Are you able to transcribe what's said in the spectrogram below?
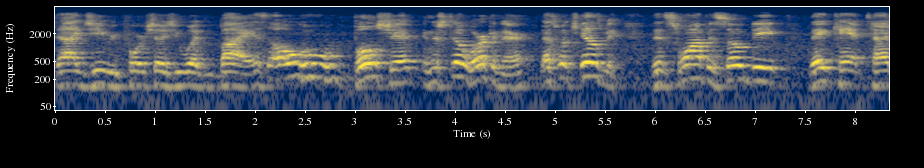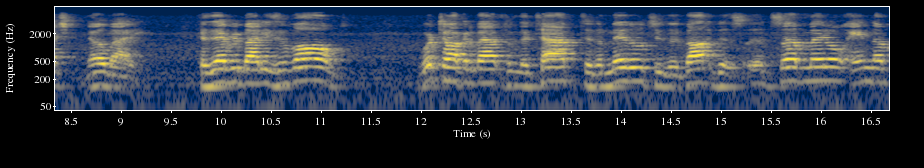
The IG report shows you wasn't biased. Oh, bullshit. And they're still working there. That's what kills me. The swamp is so deep, they can't touch nobody. Because everybody's involved. We're talking about from the top to the middle to the, the uh, sub-middle and the,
